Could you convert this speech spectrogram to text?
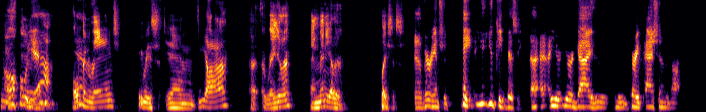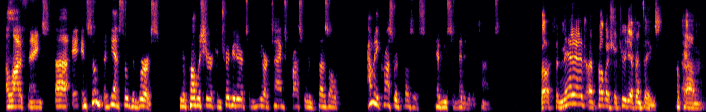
He's oh yeah. Open yeah. range. He was in ER a, a regular, and many other places. Uh, very interesting. Hey, you, you keep busy. Uh, you're, you're a guy who, who's very passionate about a lot of things. Uh, and so, again, so diverse. You're a publisher, contributor to the New York Times crossword puzzle. How many crossword puzzles have you submitted to the Times? Well, submitted or published are two different things. Okay. Um,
